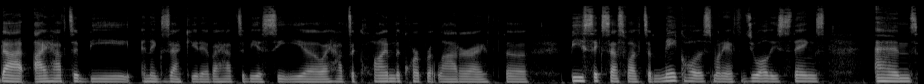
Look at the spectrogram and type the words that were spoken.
that I have to be an executive, I have to be a CEO, I have to climb the corporate ladder, I have to be successful, I have to make all this money, I have to do all these things. And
